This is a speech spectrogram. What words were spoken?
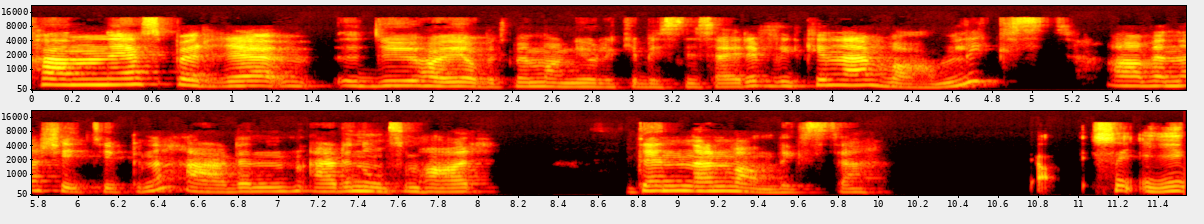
Kan jeg spørre, du har jo jobbet med mange ulike businesseiere, hvilken er vanligst av energitypene? Er, den, er det noen som har Den er den vanligste? Ja, så i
